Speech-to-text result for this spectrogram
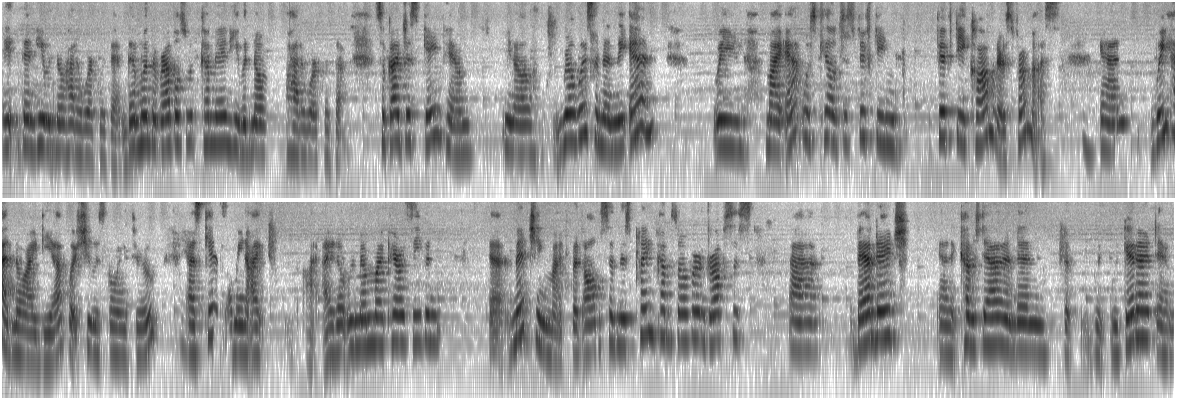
it, then he would know how to work with them. Then when the rebels would come in, he would know how to work with them. So God just gave him, you know, real wisdom. In the end, we, my aunt was killed just 15, 50 kilometers from us, and we had no idea what she was going through yeah. as kids. I mean, I, I, I don't remember my parents even uh, mentioning much, but all of a sudden this plane comes over and drops this uh, bandage and it comes down and then the, we, we, get it and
